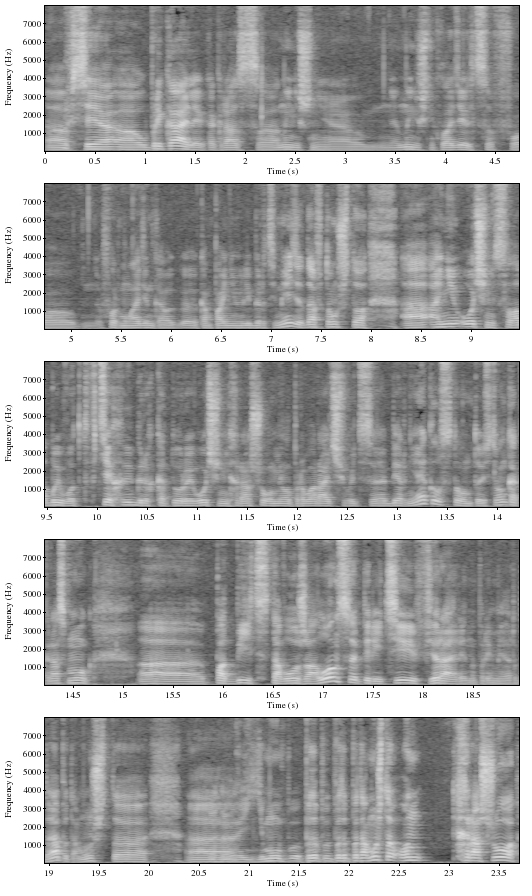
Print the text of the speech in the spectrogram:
э, все э, упрекали как раз э, нынешние, нынешних владельцев Формулы-1 компанию Liberty Media, да, в том, что они очень слабы вот в тех играх, которые очень хорошо умел проворачивать Берни Эклстон, то есть он как раз мог подбить того же Алонса, перейти в Феррари, например, да, потому что э, угу. ему, потому что он хорошо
